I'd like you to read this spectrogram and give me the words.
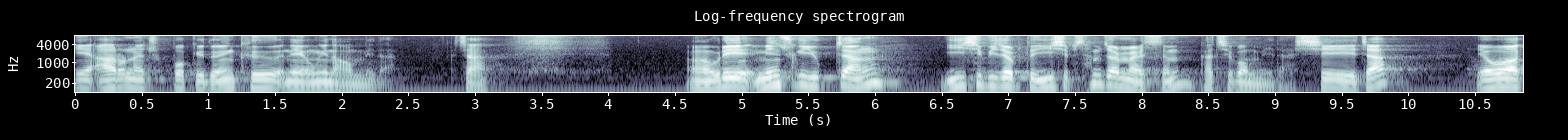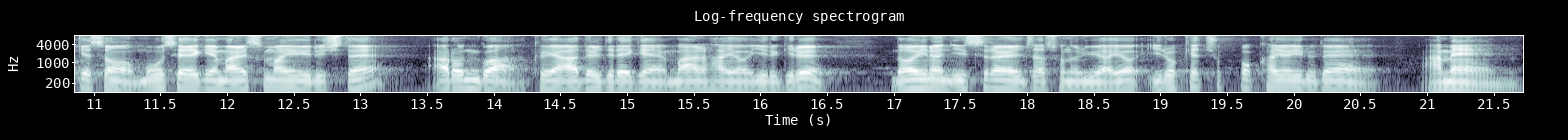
이 아론의 축복 기도엔 그 내용이 나옵니다. 자, 어, 우리 민수기 6장 22절부터 23절 말씀 같이 봅니다. 시작. 여호와께서 모세에게 말씀하여 이르시되 아론과 그의 아들들에게 말하여 이르기를 너희는 이스라엘 자손을 위하여 이렇게 축복하여 이르되 아멘.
